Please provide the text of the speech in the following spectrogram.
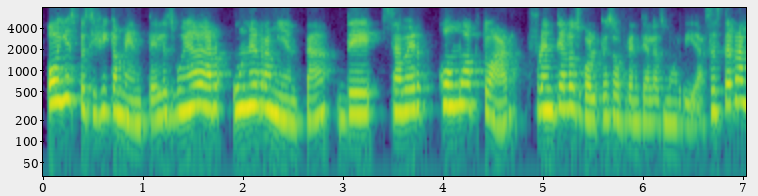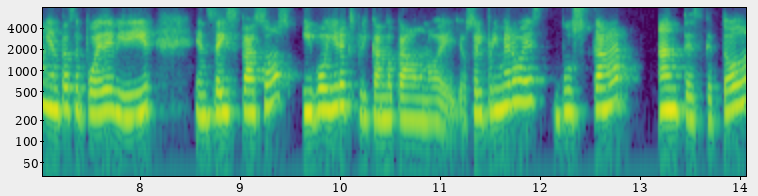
Hoy específicamente les voy a dar una herramienta de saber cómo actuar frente a los golpes o frente a las mordidas. Esta herramienta se puede dividir en seis pasos y voy a ir explicando cada uno de ellos. El primero es buscar antes que todo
